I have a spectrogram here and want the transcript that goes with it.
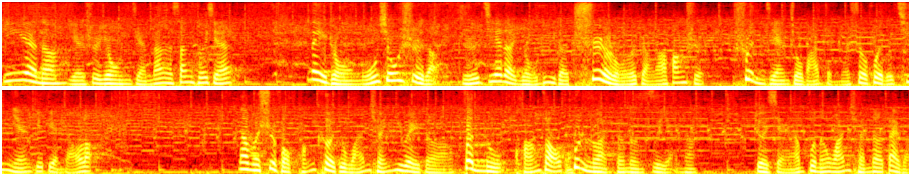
音乐呢，也是用简单的三和弦，那种无修饰的、直接的、有力的、赤裸的表达方式，瞬间就把整个社会的青年给点着了。那么，是否朋克就完全意味着愤怒、狂躁、混乱等等字眼呢？这显然不能完全的代表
